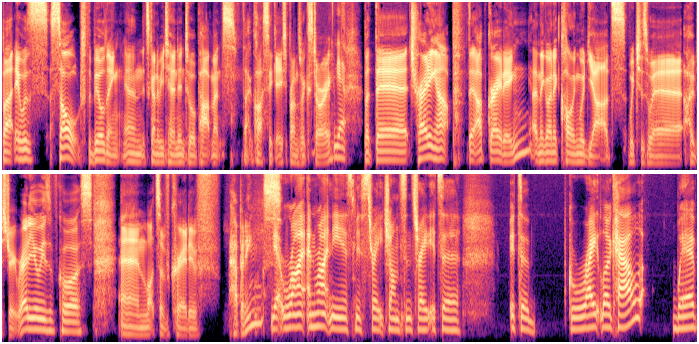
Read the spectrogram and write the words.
But it was sold, the building, and it's going to be turned into apartments. That classic East Brunswick story. Yeah. But they're trading up, they're upgrading, and they're going to Collingwood Yards, which is where Hope Street Radio is, of course, and lots of creative happenings. Yeah, right and right near Smith Street, Johnson Street. It's a it's a great locale. We're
